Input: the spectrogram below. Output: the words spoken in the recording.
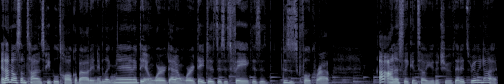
and I know sometimes people talk about it and they be like, man, it didn't work. That didn't work. They just, this is fake. This is, this is full of crap. I honestly can tell you the truth that it's really not.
